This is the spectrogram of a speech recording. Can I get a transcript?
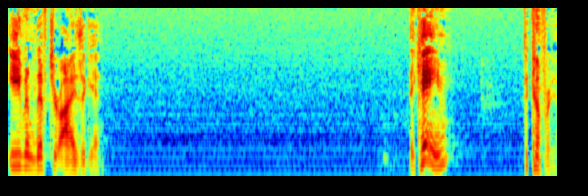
even lift your eyes again. They came to comfort him.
